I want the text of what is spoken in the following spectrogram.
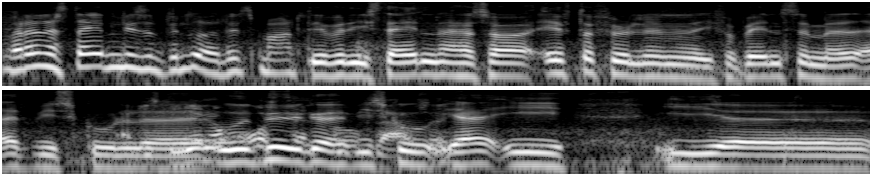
hvordan er staten ligesom? Det lyder lidt smart. Det er fordi staten har så efterfølgende i forbindelse med, at vi skulle Ja, vi skal lige ja, årstal udbygge, på, vi skulle, ja, i, i øh,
